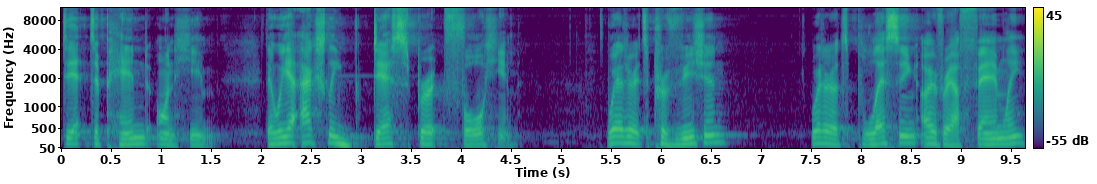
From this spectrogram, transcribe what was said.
de- depend on Him, that we are actually desperate for Him. Whether it's provision, whether it's blessing over our family,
